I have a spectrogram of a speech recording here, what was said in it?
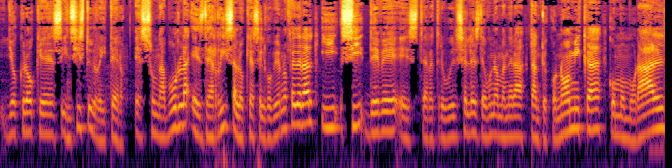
yo creo que es insisto y reitero es una burla es de risa lo que hace el gobierno federal y sí debe este retribuírseles de una manera tanto económica como moral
